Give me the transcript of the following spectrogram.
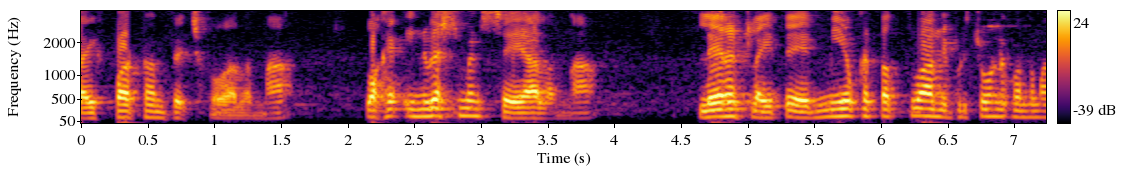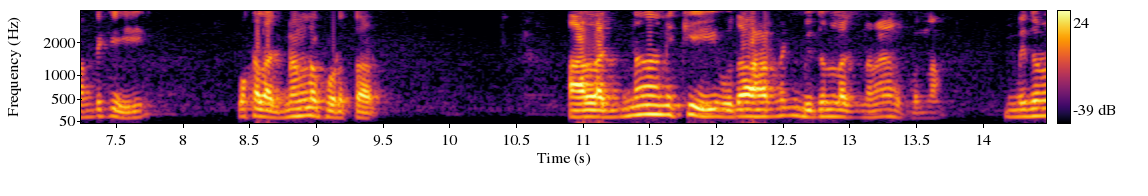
లైఫ్ పార్ట్నర్ని తెచ్చుకోవాలన్నా ఒక ఇన్వెస్ట్మెంట్స్ చేయాలన్నా లేనట్లయితే మీ యొక్క తత్వాన్ని ఇప్పుడు చూడండి కొంతమందికి ఒక లగ్నంలో పుడతారు. ఆ లగ్నానికి ఉదాహరణకి మిథున లగ్నమే అనుకుందాం. మిథున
